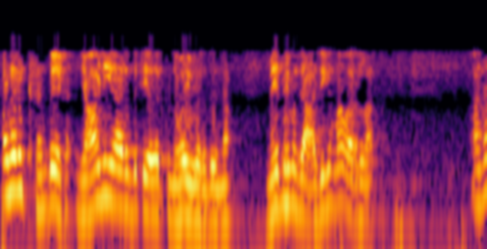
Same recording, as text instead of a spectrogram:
பலருக்கு சந்தேகம். ஞானியா இருந்துட்டு எதற்கு நோய் வருதுன்னா மேபி கொஞ்சம் அதிகமா வரலாம். ஆனா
